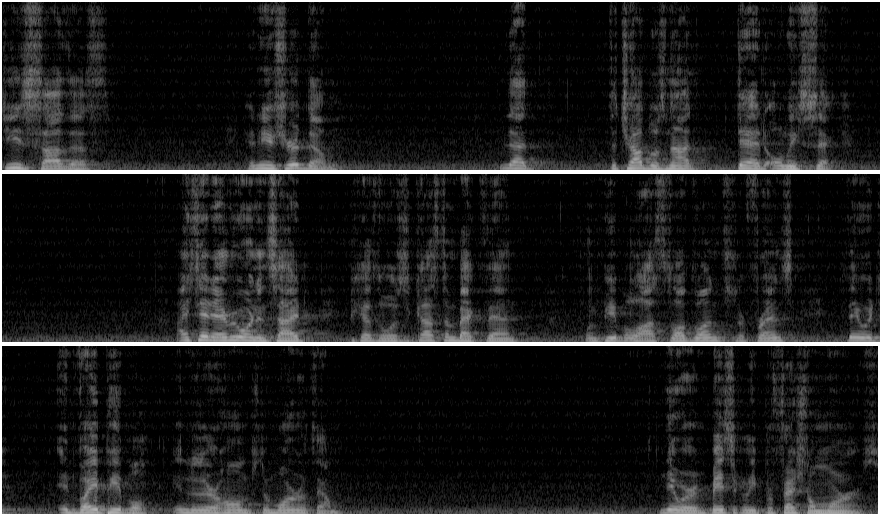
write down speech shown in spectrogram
Jesus saw this and he assured them that the child was not dead, only sick. I said everyone inside because it was a custom back then when people lost loved ones or friends, they would invite people into their homes to mourn with them. They were basically professional mourners.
